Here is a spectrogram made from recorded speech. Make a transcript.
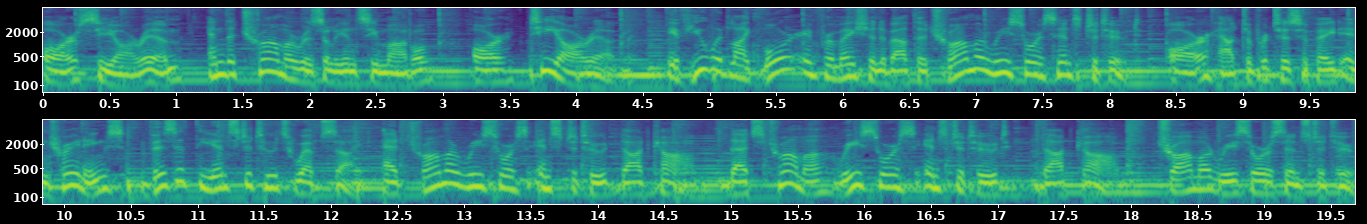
or CRM, and the Trauma Resiliency Model, or TRM. If you would like more information about the Trauma Resource Institute or how to participate in trainings, visit the Institute's website at traumaresourceinstitute.com. That's traumaresourceinstitute.com. Trauma Resource Institute.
